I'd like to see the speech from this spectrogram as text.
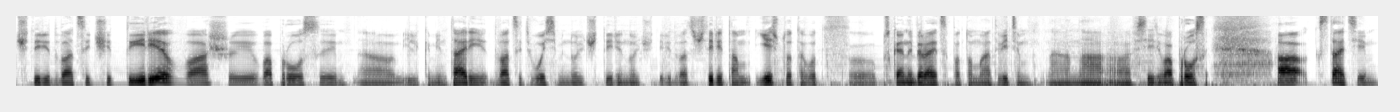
04 24. Ваши вопросы а, или комментарии. 28 04 04 24. Там есть что-то? Вот а, пускай набирается, потом мы ответим а, на а, все эти вопросы. А, кстати,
